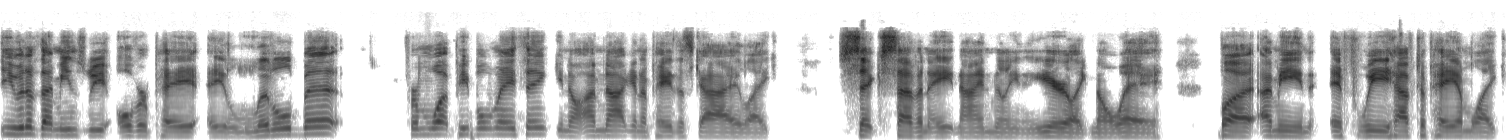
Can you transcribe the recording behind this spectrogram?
even if that means we overpay a little bit from what people may think, you know, I'm not going to pay this guy like six, seven, eight, nine million a year. Like no way. But I mean, if we have to pay him like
